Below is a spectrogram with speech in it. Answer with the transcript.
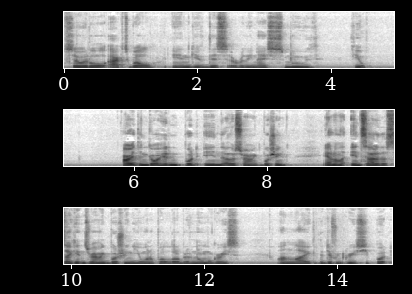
so it'll act well and give this a really nice smooth feel. Alright, then go ahead and put in the other ceramic bushing. And on the inside of the second ceramic bushing, you want to put a little bit of normal grease, unlike the different grease you put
